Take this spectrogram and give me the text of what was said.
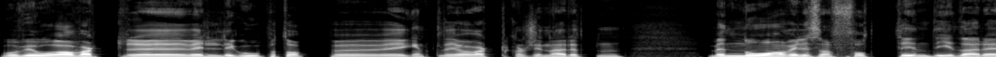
hvor vi òg har vært eh, veldig gode på topp, egentlig, og vært kanskje i nærheten. Men nå har vi liksom fått inn de derre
